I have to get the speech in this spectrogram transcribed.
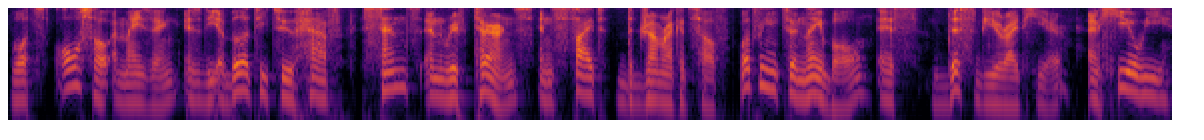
what's also amazing is the ability to have sends and returns inside the drum rack itself. What we need to enable is this view right here. And here we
